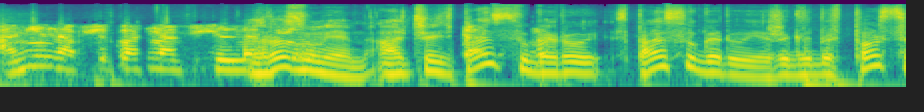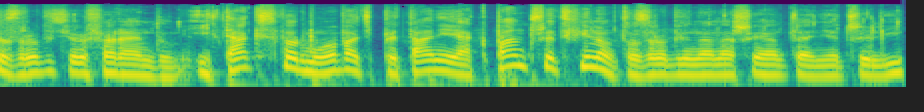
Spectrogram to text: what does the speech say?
a nie na przykład na willę. Rozumiem, ale czyli pan sugeruje, pan sugeruje, że gdyby w Polsce zrobić referendum i tak sformułować pytanie, jak pan przed chwilą to zrobił na naszej antenie, czyli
